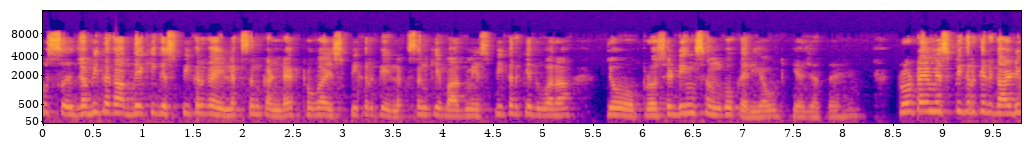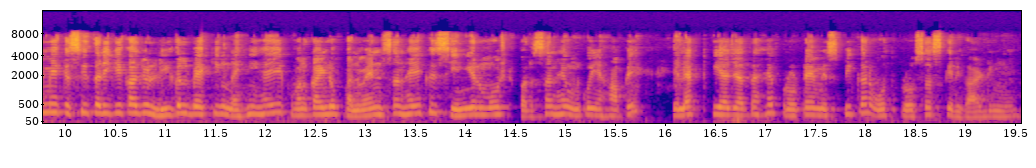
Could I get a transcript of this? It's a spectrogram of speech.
उस, जब तक आप देखिए कि स्पीकर का इलेक्शन कंडक्ट होगा स्पीकर के इलेक्शन के बाद में स्पीकर के द्वारा जो प्रोसीडिंग्स हैं, उनको कैरी आउट किया जाता है। प्रो टाइम स्पीकर के रिगार्डिंग में किसी तरीके का जो लीगल बैकिंग नहीं है, एक वन काइंड ऑफ़ कन्वेंशन है कि सीनियर मोस्ट पर्सन है, उनको यहाँ पे इलेक्ट किया जाता है pro tem speaker oath process के रिगार्डिंग में।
